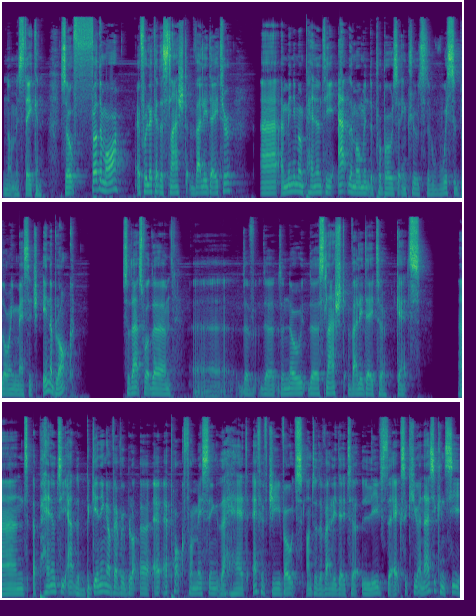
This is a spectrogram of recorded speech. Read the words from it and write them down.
not mistaken. So furthermore if we look at the slashed validator, uh, a minimum penalty at the moment, the proposer includes the whistleblowing message in a block. So that's what the uh, the the the node the slashed validator gets, and a penalty at the beginning of every uh, epoch for missing the head FFG votes until the validator leaves the exit queue. And as you can see,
